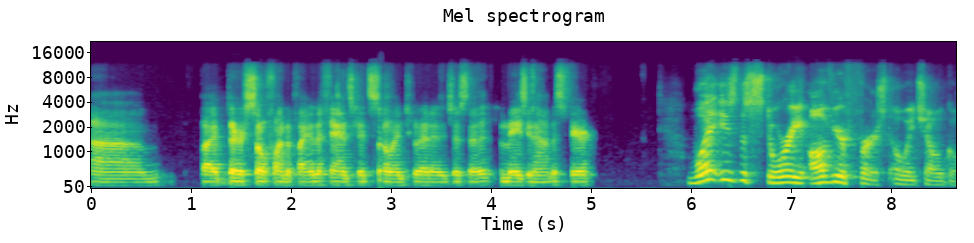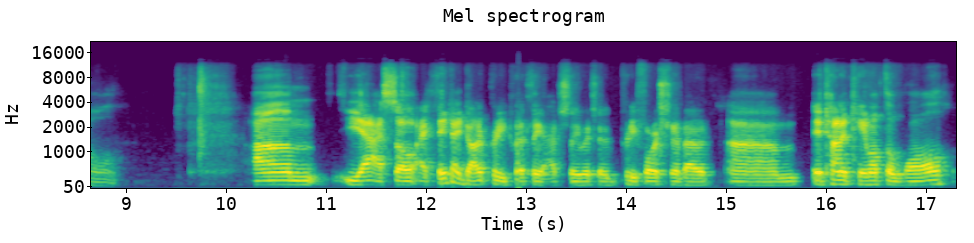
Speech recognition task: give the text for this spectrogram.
um, but they're so fun to play, and the fans get so into it, and it's just an amazing atmosphere. What is the story of your first OHL goal? Um, yeah, so I think I got it pretty quickly, actually, which I'm pretty fortunate about. Um, it kind of came off the wall,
